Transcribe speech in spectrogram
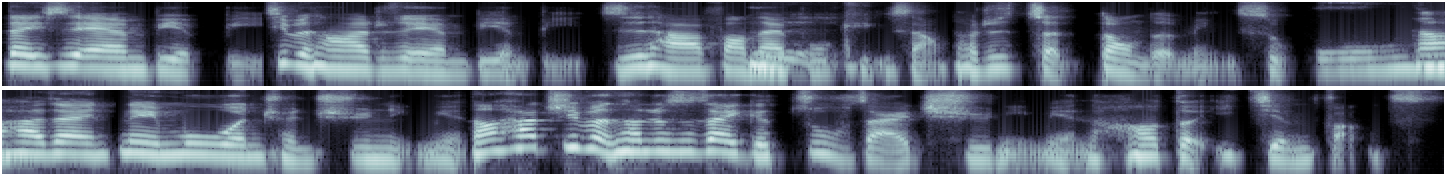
类似 a m b n b 基本上它就是 a m b n b 只是它放在嗯 Booking 上，然后就是整栋的民宿。哦然后它在内木温泉区里面，然后它基本上就是在一个住宅区里面，然后的一间房子，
